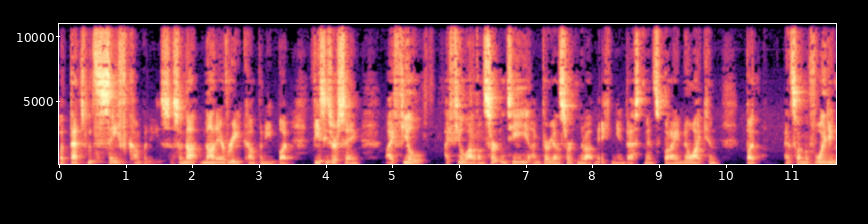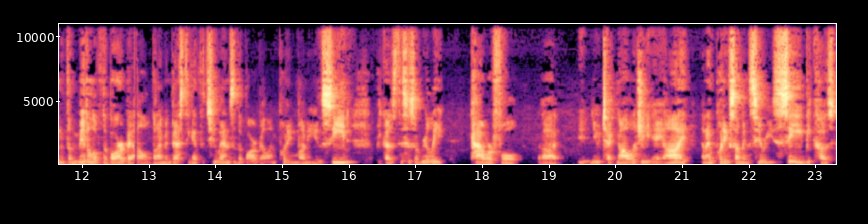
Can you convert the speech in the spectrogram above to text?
but that's with safe companies. So not not every company, but VCs are saying, I feel I feel a lot of uncertainty. I'm very uncertain about making investments, but I know I can. But and so I'm avoiding the middle of the barbell, but I'm investing at the two ends of the barbell. I'm putting money in seed because this is a really powerful uh, new technology, AI, and I'm putting some in Series C because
